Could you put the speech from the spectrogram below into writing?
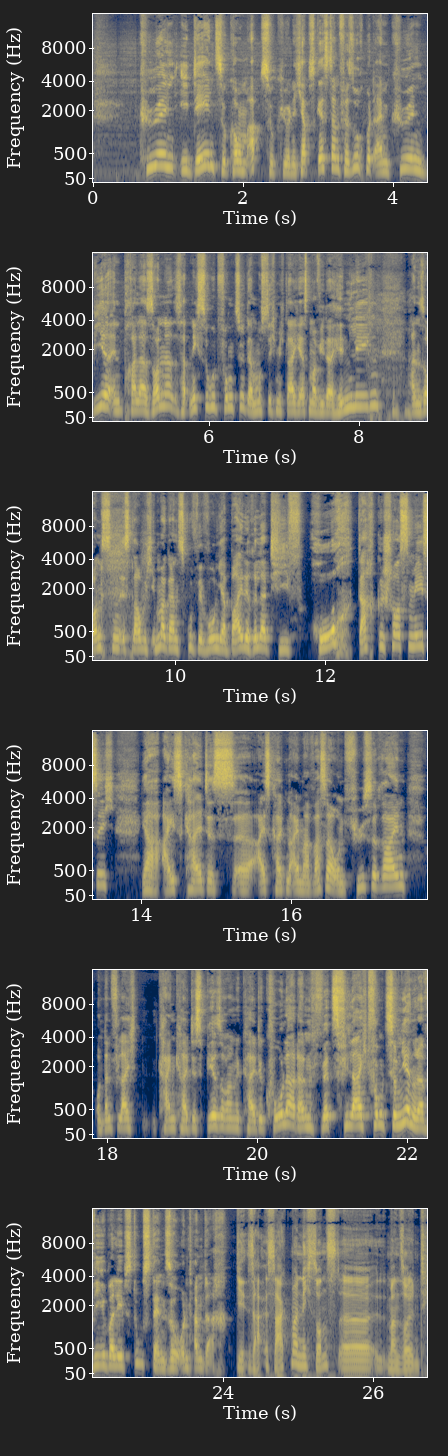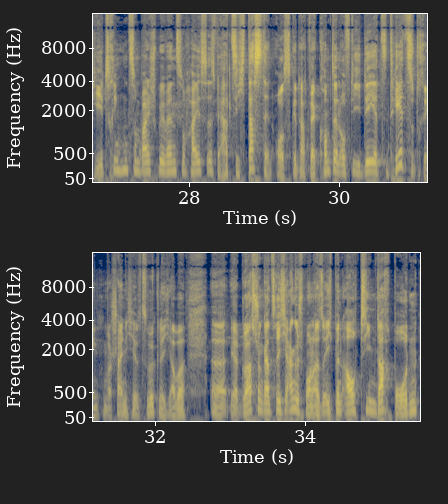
kühlen Ideen zu kommen, um abzukühlen. Ich habe es gestern versucht mit einem kühlen Bier in praller Sonne. Das hat nicht so gut funktioniert. Da musste ich mich gleich erstmal wieder hinlegen. Ansonsten ist, glaube ich, immer ganz gut. Wir wohnen ja beide relativ hoch, dachgeschossmäßig. Ja, eiskaltes, äh, eiskalten Eimer Wasser und Füße rein und dann vielleicht kein kaltes Bier, sondern eine kalte Cola. Dann wird es vielleicht funktionieren. Oder wie überlebst du es denn so unterm Dach? Sagt man nicht sonst, äh, man soll einen Tee trinken zum Beispiel, wenn es so heiß ist? Wer hat sich das denn ausgedacht? Wer kommt denn auf die Idee, jetzt einen Tee zu trinken? Wahrscheinlich es wirklich, aber äh, ja, du hast schon ganz richtig angesprochen. Also ich bin auch Team Dachboden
